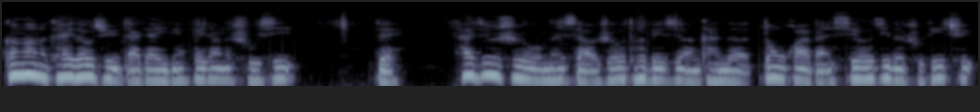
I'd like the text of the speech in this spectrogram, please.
刚刚的开头曲大家一定非常的熟悉，对，它就是我们小时候特别喜欢看的动画版《西游记》的主题曲。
